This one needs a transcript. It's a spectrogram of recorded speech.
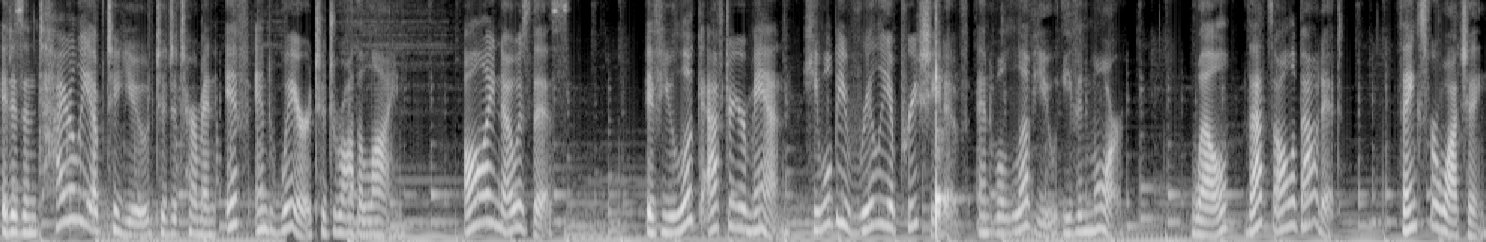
It is entirely up to you to determine if and where to draw the line. All I know is this. If you look after your man, he will be really appreciative and will love you even more. Well, that's all about it. Thanks for watching.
